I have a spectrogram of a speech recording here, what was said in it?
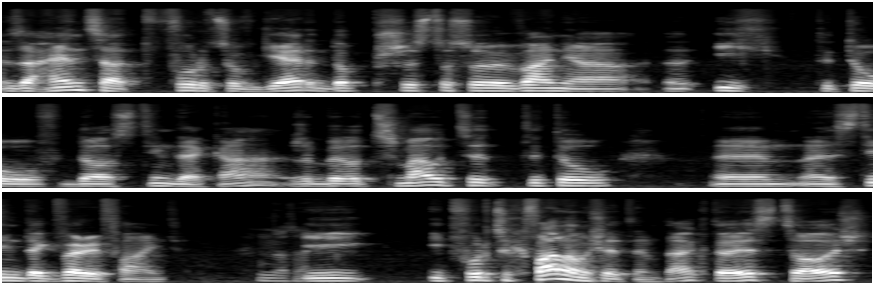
zachęca twórców gier do przystosowywania ich tytułów do Steam Decka, żeby otrzymały ty tytuł Steam Deck Verified. No tak. I, I twórcy chwalą się tym, tak? To jest coś,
